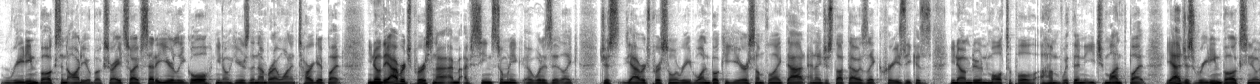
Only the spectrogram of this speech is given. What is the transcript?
reading books and audiobooks, right? So I've set a yearly goal, you know, here's the number I want to target, but you know, the average person, I, I've seen so many, uh, what is it? Like just the average person will read one book a year or something like that. And I just thought that was like crazy because, you know, I'm doing multiple um, within each month, but yeah, just reading books, you know,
